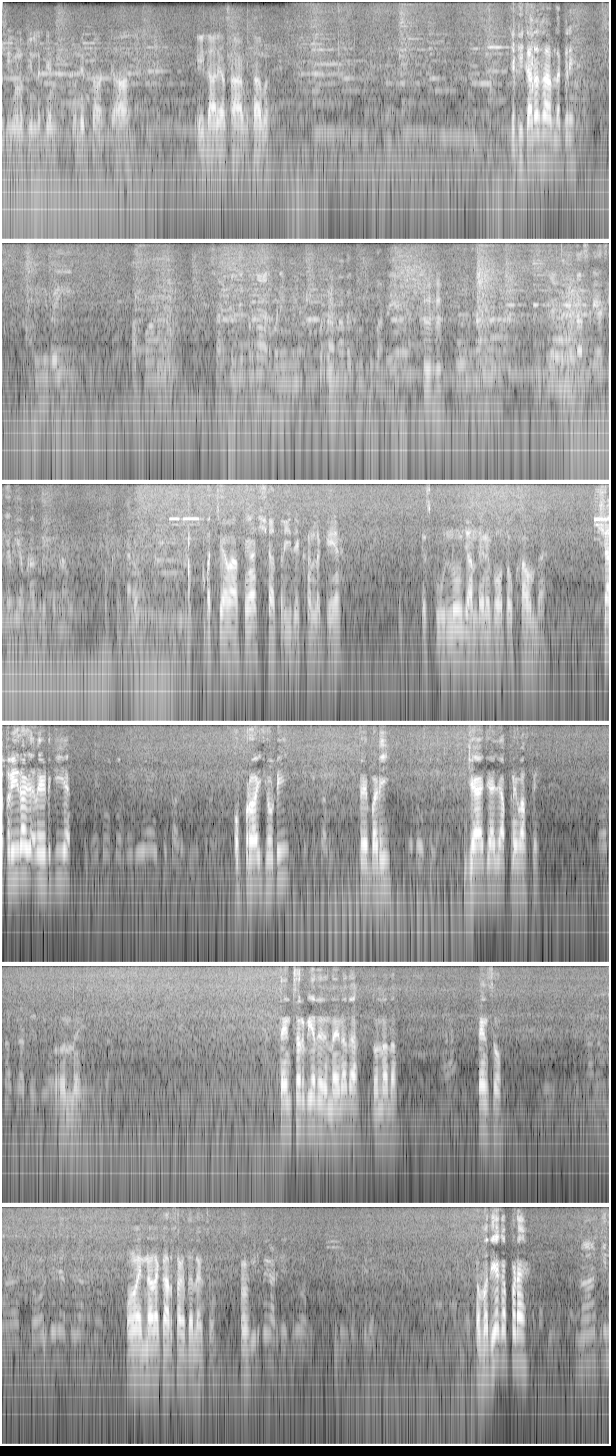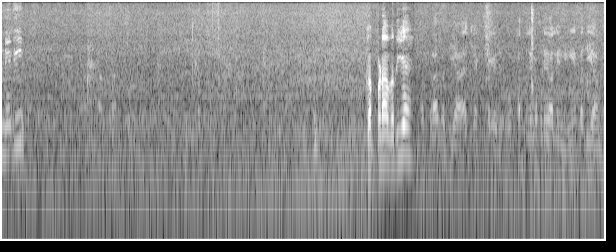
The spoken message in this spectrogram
ਅਸੀਂ ਹੁਣ ਪੀਣ ਲੱਗੇ ਉਹਨੇ ਭਰਾ ਚਾਹ। ਇਹ ਲਾ ਰਿਆ ਹਿਸਾਬ ਕਿਤਾਬ ਜੱਗੀ ਕਾਹਦਾ ਹਿਸਾਬ ਲੱਗ ਰਿਹਾ? ਇਹ ਬਾਈ ਆਪਾਂ ਸਰਕਲ ਦੇ ਪ੍ਰਧਾਨ ਬਣੇ ਹੋਏ ਆ। ਪ੍ਰਧਾਨਾਂ ਦਾ ਗਰੁੱਪ ਬਣ ਰਿਹਾ ਹੂੰ ਹੂੰ। ਉਹ ਉਹਨਾਂ ਨੂੰ ਨੂੰ ਦੱਸ ਰਿਹਾ ਸੀਗਾ ਵੀ ਆਪਣਾ ਗਰੁੱਪ ਬਣਾਓ। ਓਕੇ ਹੈਲੋ ਬੱਚਿਆਂ ਵਾਸਤੇ ਆ ਛਤਰੀ ਦੇਖਣ ਲੱਗੇ ਆ। ਤੇ ਸਕੂਲ ਨੂੰ ਜਾਂਦੇ ਨੇ ਬਹੁਤ ਔਖਾ ਹੁੰਦਾ ਹੈ। ਛਤਰੀ ਦਾ ਰੇਟ ਕੀ ਹੈ? ਇਹ 200 ਰੁਪਏ ਦੀ ਤੇ ਬੜੀ। ਜੈ ਜੈ ਜੈ ਆਪਣੇ ਵਾਸਤੇ। ਔਰ 10 ਦੇ ਨਹੀਂ 300 ਰੁਪਿਆ ਦੇ ਦਿੰਦਾ ਇਹਨਾਂ ਦਾ, ਦੋਨਾਂ ਦਾ। ਹਾਂ 300 ਉਹ ਇਹਨਾਂ ਦਾ ਕਰ ਸਕਦਾ ਲੈਸ। 20 ਰੁਪਏ ਕੱਟ ਦੇ ਦਿਓ ਵਧੀਆ ਕੱਪੜਾ ਹੈ। ਨਾ ਕਿੰਨੇ ਦੀ ਕੱਪੜਾ ਵਧੀਆ ਹੈ कपड़ा बढ़िया है चेक करके देखो पतले कपड़े वाली नहीं है बढ़िया में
